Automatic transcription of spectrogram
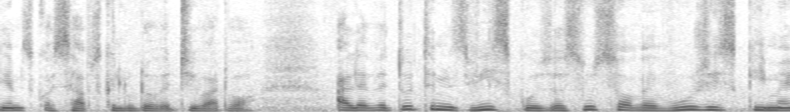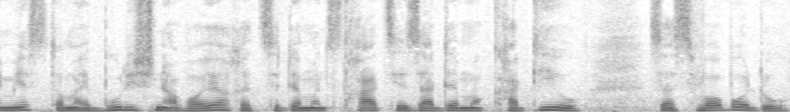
niemsko-serbske ludove dziwadło. Ale w tutym zwisku, zo su so we Łużiskim miesto maj budišna Wojerice demonstracje za demokratiju, za swobodu,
